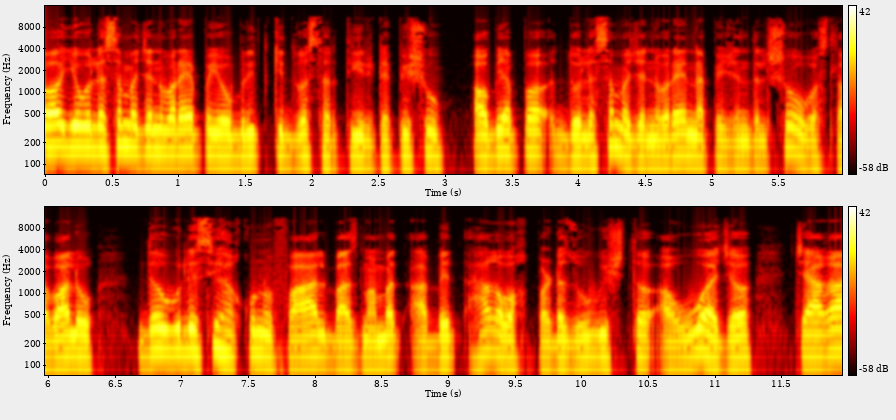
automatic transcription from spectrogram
په یو لسمه جنوري په یو برید کې دوه سرتیری ټپي شو او بیا په دولسمه جنوري نه پیژندل شو وسلوالو د ولسی حقوقو فعال باز محمد عابد هغه وخت په دزو وشته او واجه چې هغه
